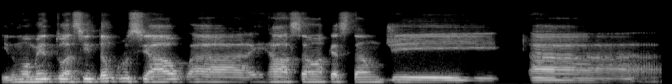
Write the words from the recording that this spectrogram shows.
E num momento assim tão crucial a, em relação à questão de a,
